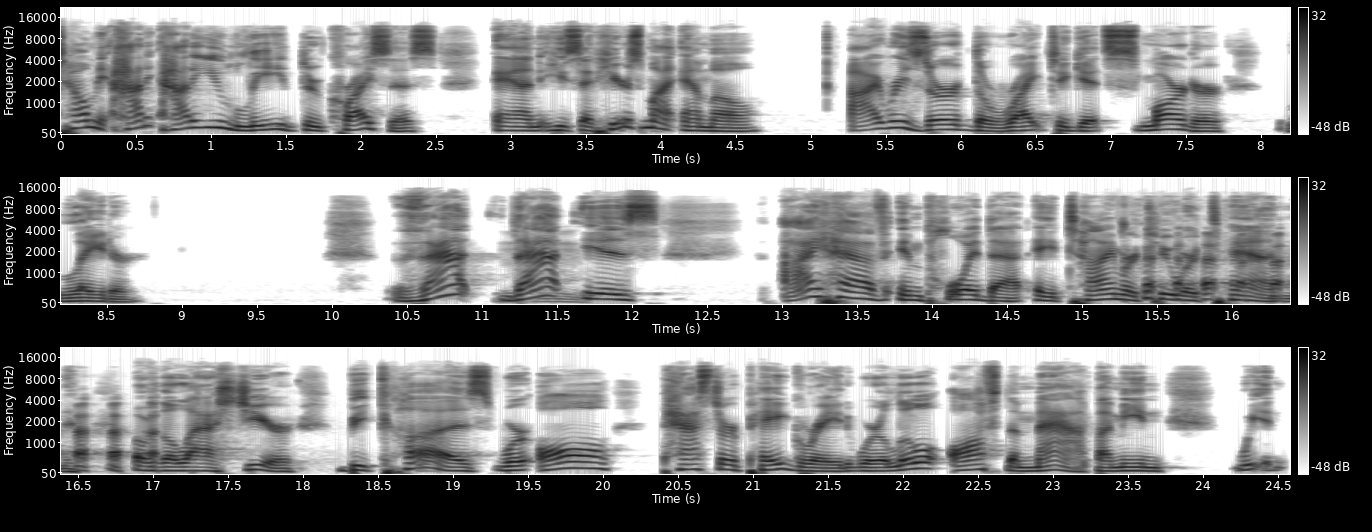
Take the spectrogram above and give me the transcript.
tell me, how do, how do you lead through crisis? And he said, here's my MO. I reserve the right to get smarter later. That, that Mhm. is, I have employed that a time or two or 10 over the last year because we're all past our pay grade. We're a little off the map. I mean, we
